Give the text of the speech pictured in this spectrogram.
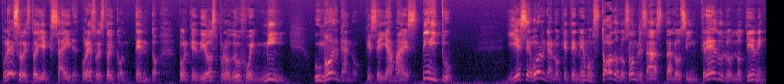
Por eso estoy excited, por eso estoy contento, porque Dios produjo en mí un órgano que se llama espíritu. Y ese órgano que tenemos todos los hombres, hasta los incrédulos lo tienen.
